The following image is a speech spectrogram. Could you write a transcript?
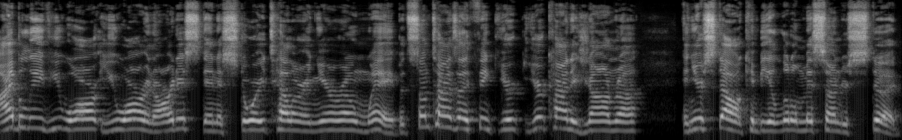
I believe you are you are an artist and a storyteller in your own way, but sometimes I think your your kind of genre and your style can be a little misunderstood.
